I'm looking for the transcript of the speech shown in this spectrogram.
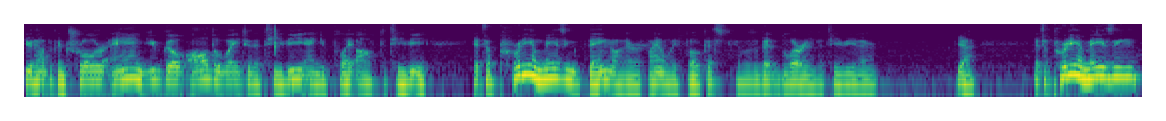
You have a controller and you go all the way to the TV and you play off the TV. It's a pretty amazing thing. Oh, they were finally focused. It was a bit blurry, the TV there. Yeah. It's a pretty amazing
